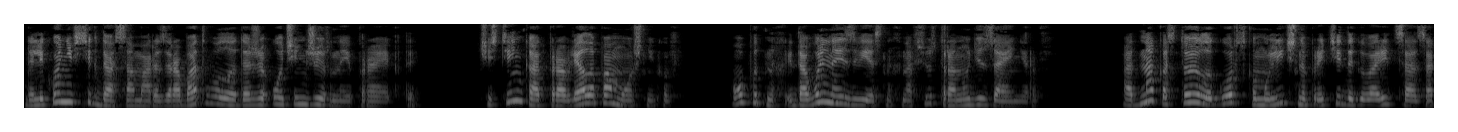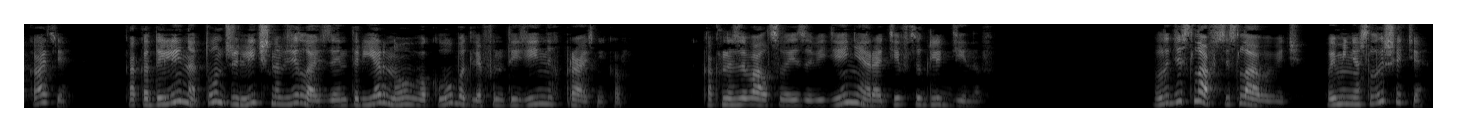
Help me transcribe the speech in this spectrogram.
далеко не всегда сама разрабатывала даже очень жирные проекты. Частенько отправляла помощников, опытных и довольно известных на всю страну дизайнеров. Однако стоило Горскому лично прийти договориться о заказе, как Аделина тут же лично взялась за интерьер нового клуба для фэнтезийных праздников, как называл свои заведения Радив Загляддинов. «Владислав Всеславович, вы меня слышите?»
